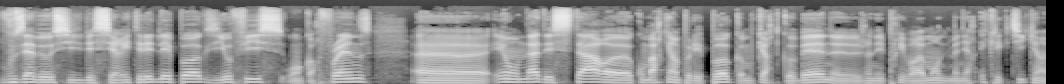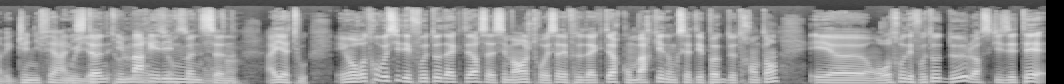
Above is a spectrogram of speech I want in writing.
Vous avez aussi des séries télé de l'époque, The Office ou encore Friends. Euh, et on a des stars euh, qui ont marqué un peu l'époque, comme Kurt Cobain. Euh, j'en ai pris vraiment de manière éclectique hein, avec Jennifer Aniston et Marilyn Manson. compte, hein. Ah, il y a tout. Et on retrouve aussi des photos d'acteurs, c'est assez marrant, je trouvais ça, des photos d'acteurs qui ont marqué donc, cette époque de 30 ans. Et on retrouve des photos d'eux lorsqu'ils étaient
